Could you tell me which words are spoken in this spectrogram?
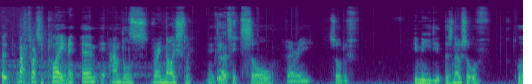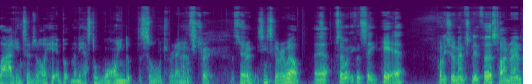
But back to actually playing it, um, it handles very nicely. It, it's, it's all very sort of immediate. There's no sort of lag in terms of I hit a button, then he has to wind up the sword for an That's true. That's Um, true. it seems to go very well. Uh, So what you can see here, probably should have mentioned it first time round.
